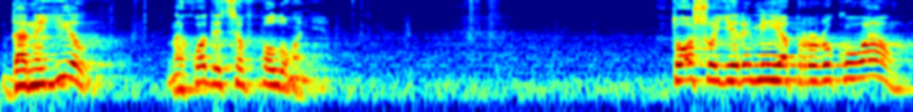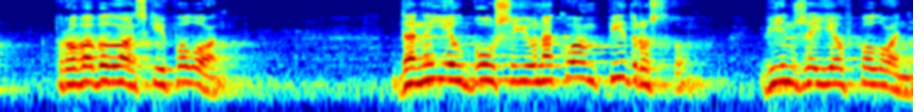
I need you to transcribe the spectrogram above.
Даниїл знаходиться в полоні. То, що Єремія пророкував про Вавилонський полон, Даниїл, бувши юнаком, підростком, він вже є в полоні,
